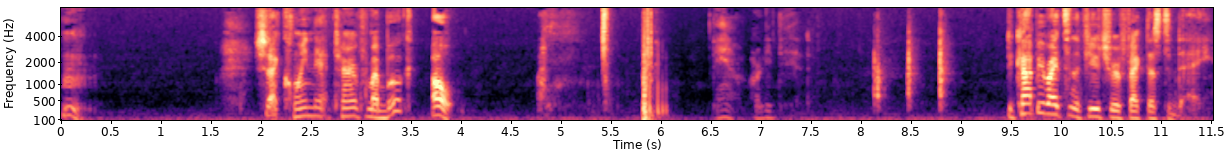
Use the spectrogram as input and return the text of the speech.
Hmm. Should I coin that term for my book? Oh. Damn, already did. Do copyrights in the future affect us today?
